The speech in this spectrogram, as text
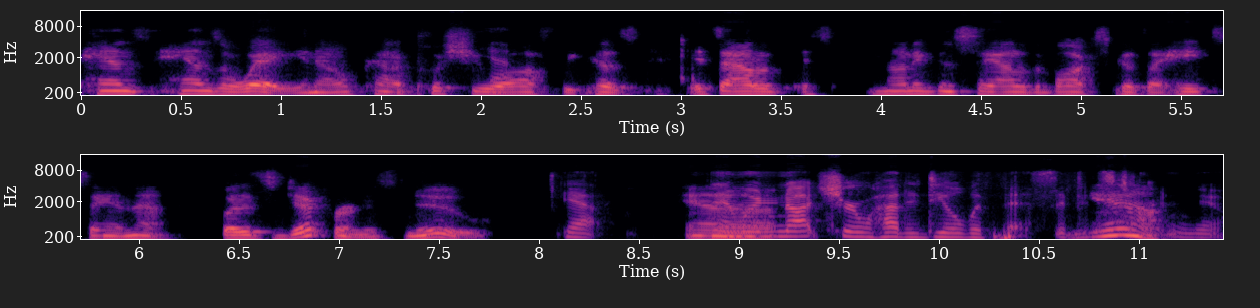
hands hands away, you know, kind of push you yeah. off because it's out of it's not even say out of the box because I hate saying that, but it's different, it's new. Yeah. And, and we're uh, not sure how to deal with this if it's yeah. new.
